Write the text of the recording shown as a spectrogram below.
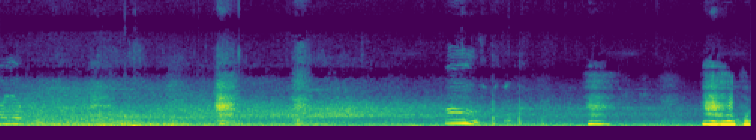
에어포. 응. 뭐?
